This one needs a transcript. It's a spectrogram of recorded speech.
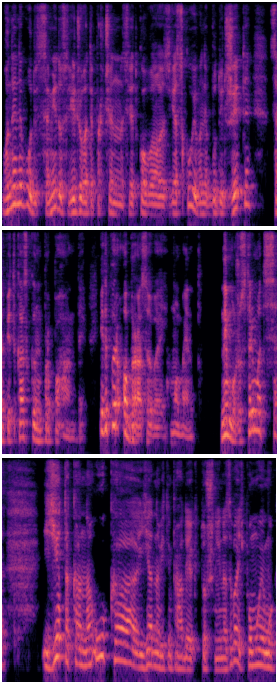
вони не будуть самі досліджувати причинно-наслідкового зв'язку, і вони будуть жити за підказками пропаганди. І тепер образовий момент. Не можу стриматися. Є така наука, я навіть не пригадую, як точно її називають, по-моєму,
